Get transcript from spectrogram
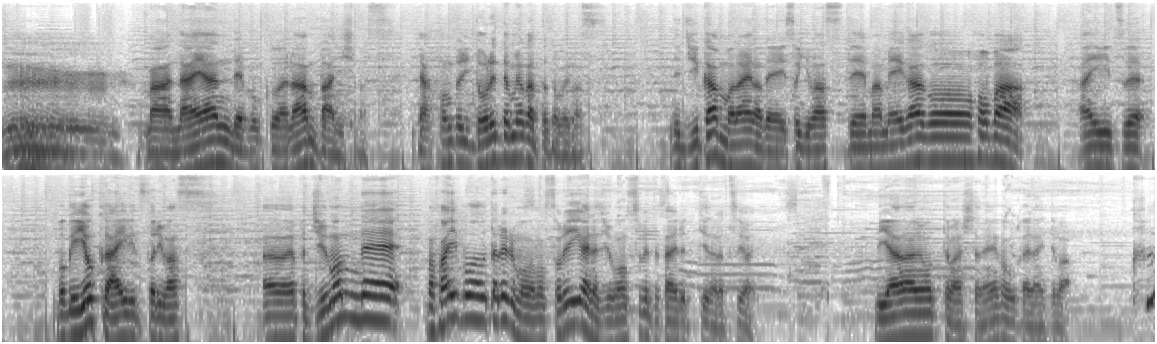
うん。まあ悩んで僕はランバーにします。いや本当にどれでもよかったと思います。で時間もないので急ぎます。でまあメガゴホバーアイビツ僕よくアイビツ取ります。あやっぱ呪文で、まあ、ファイボは打たれるもののそれ以外の呪文全てされるっていうのが強い。で柳に持ってましたね今回の相手は。く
